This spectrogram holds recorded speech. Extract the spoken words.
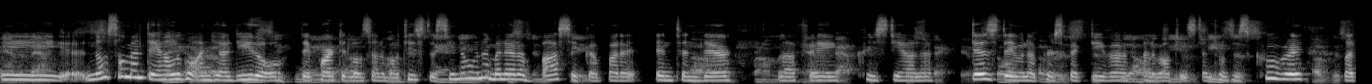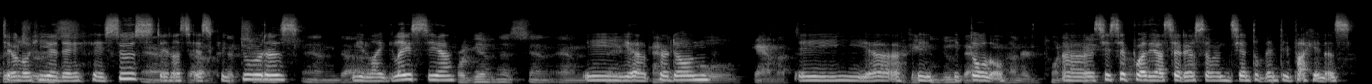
y no solamente algo añadido de parte de los anabautistas, sino una manera básica para entender uh, la fe cristiana desde una perspectiva anabautista. Entonces cubre la teología de Jesús, de las escrituras y la iglesia. y perdón y, uh, y, y, todo. Uh, si se puede hacer eso en 120 páginas.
